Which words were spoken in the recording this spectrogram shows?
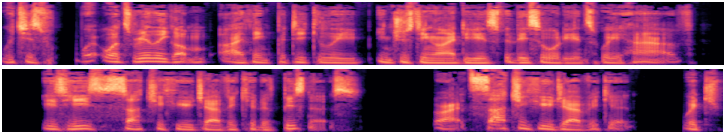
which is what's really got, I think, particularly interesting ideas for this audience we have, is he's such a huge advocate of business, right? Such a huge advocate, which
